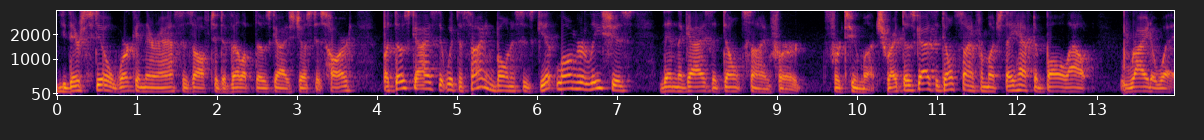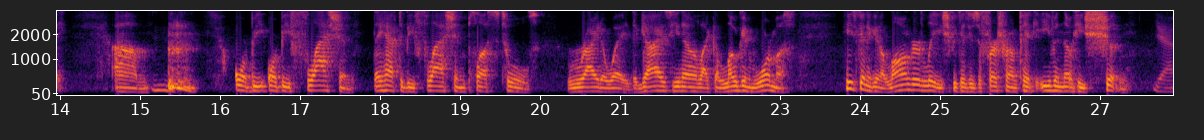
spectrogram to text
They're still working their asses off to develop those guys just as hard. But those guys that with the signing bonuses get longer leashes than the guys that don't sign for for too much, right? Those guys that don't sign for much, they have to ball out right away, um, or be or be flashing. They have to be flashing plus tools right away. The guys, you know, like a Logan Warmoth, he's going to get a longer leash because he's a first round pick, even though he shouldn't Yeah.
